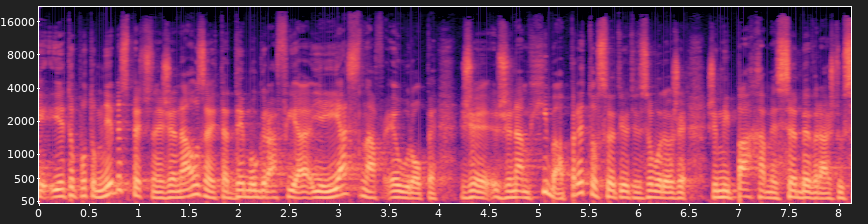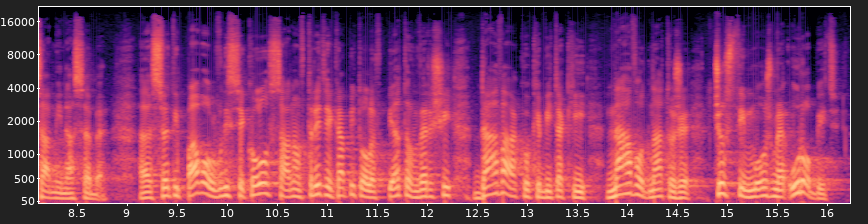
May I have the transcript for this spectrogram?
je to potom nebezpečné, že naozaj tá demografia je jasná v Európe, že, že nám chýba. Preto Svetý Otec hovoril, že, že my páchame sebevraždu sami na sebe. E, Svetý Pavol v liste Kolosánom v 3. kapitole v 5. verši dáva ako keby taký návod na to, že čo s tým môžeme urobiť.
